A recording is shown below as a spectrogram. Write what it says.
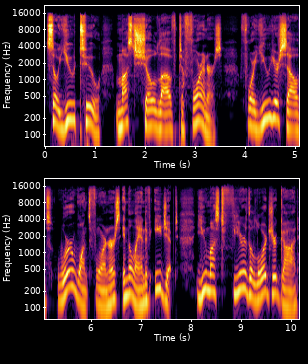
So you too must show love to foreigners. For you yourselves were once foreigners in the land of Egypt. You must fear the Lord your God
